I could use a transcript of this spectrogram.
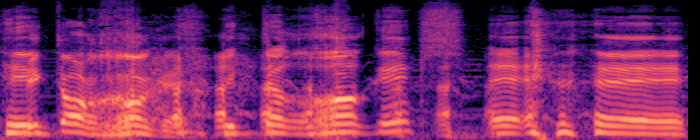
Víctor Roque. Víctor Roque. Eh, eh,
